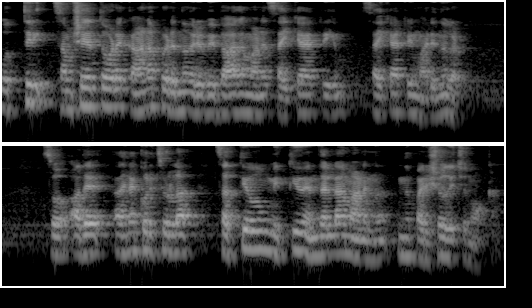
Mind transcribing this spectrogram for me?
ഒത്തിരി സംശയത്തോടെ കാണപ്പെടുന്ന ഒരു വിഭാഗമാണ് സൈക്കാട്രിയും സൈക്കാട്രി മരുന്നുകൾ. സോ അത് അതിനെക്കുറിച്ചുള്ള സത്യവും മിഥ്യവും എന്തെല്ലാമാണെന്ന് ഇന്ന് പരിശോധിച്ച് നോക്കാം.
